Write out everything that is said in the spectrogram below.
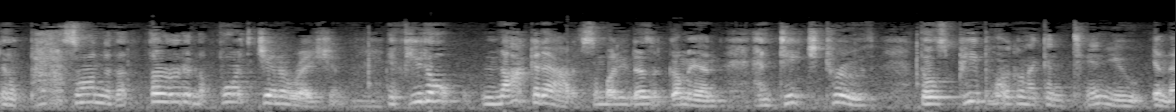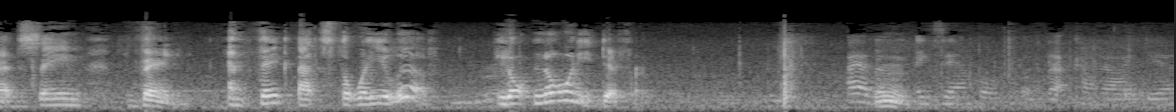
It'll pass on to the third and the fourth generation. If you don't knock it out, if somebody doesn't come in and teach truth, those people are going to continue in that same vein and think that's the way you live. You don't know any different. I have an Mm. example of that kind of idea.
